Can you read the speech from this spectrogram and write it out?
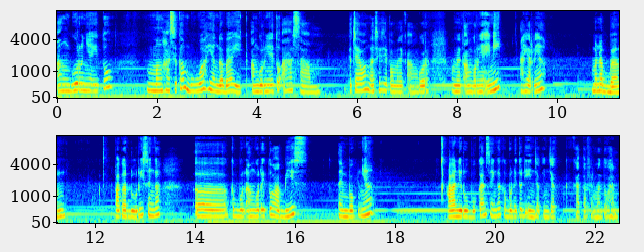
Anggurnya itu menghasilkan buah yang gak baik. Anggurnya itu asam. Kecewa gak sih si pemilik anggur? Pemilik anggurnya ini akhirnya menebang pagar duri sehingga uh, kebun anggur itu habis temboknya akan dirubuhkan sehingga kebun itu diinjak-injak kata firman Tuhan.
